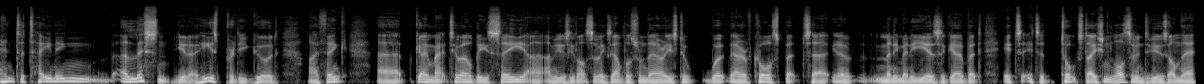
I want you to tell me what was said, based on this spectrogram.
entertaining a listen. You know, he's pretty good, I think. Uh, going back to LBC, uh, I'm using lots of examples from there. I used to work there, of course, but uh, you know, many many years ago. But it's it's a talk station. Lots of interviews on there.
